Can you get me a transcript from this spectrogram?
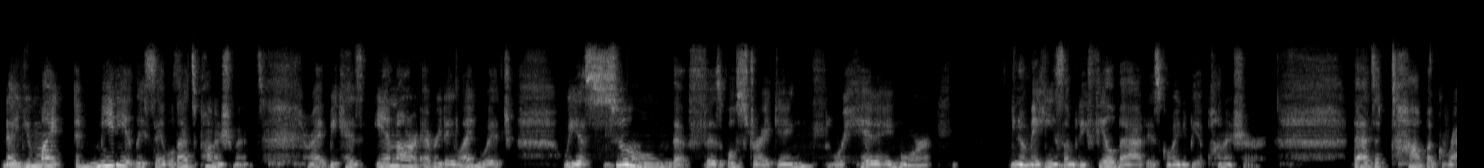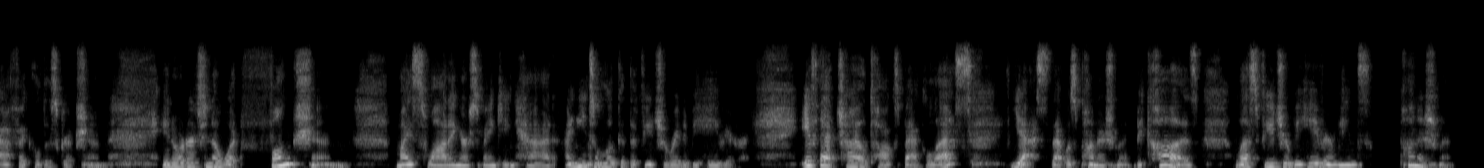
Now, you might immediately say, well, that's punishment, right? Because in our everyday language, we assume that physical striking or hitting or, you know, making somebody feel bad is going to be a punisher. That's a topographical description. In order to know what function my swatting or spanking had, I need to look at the future rate of behavior. If that child talks back less, yes, that was punishment because less future behavior means punishment.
